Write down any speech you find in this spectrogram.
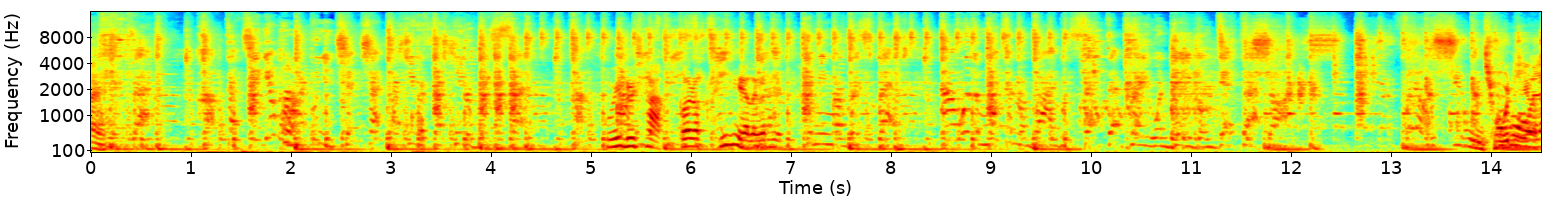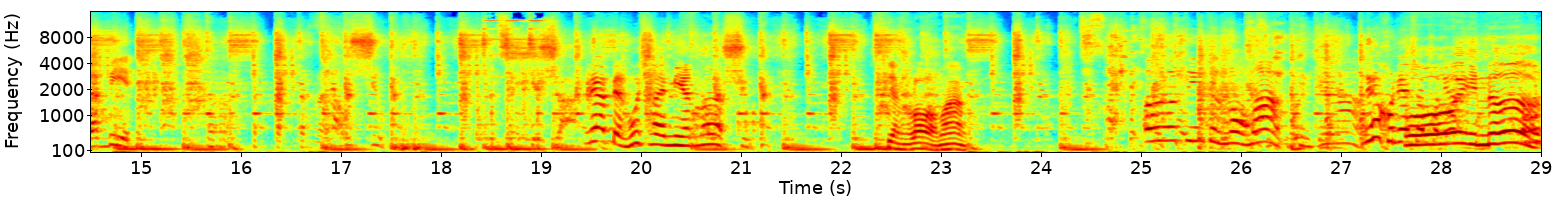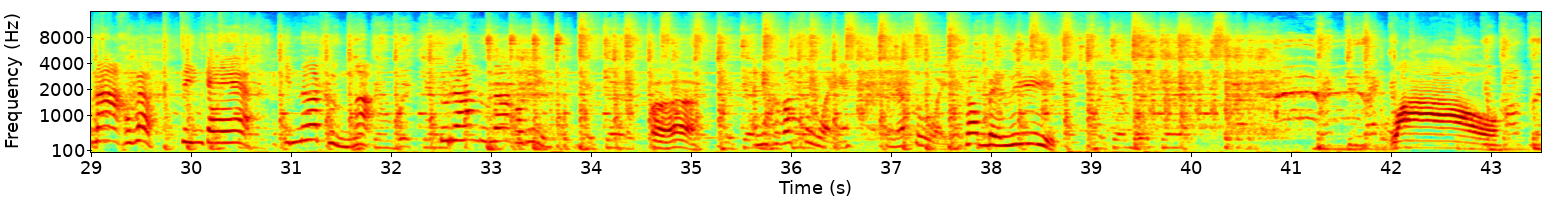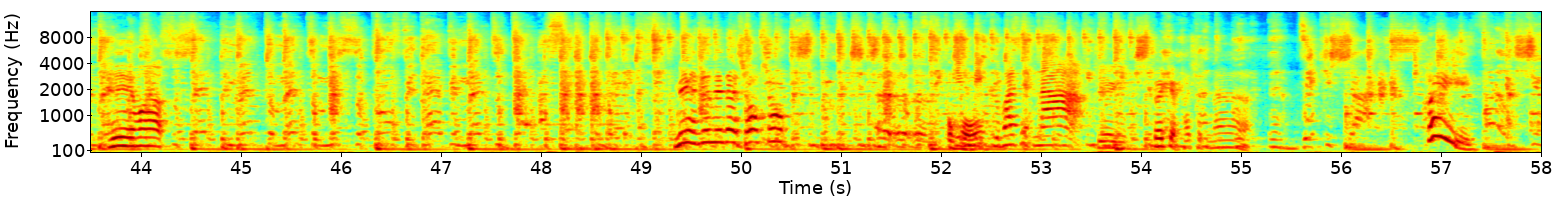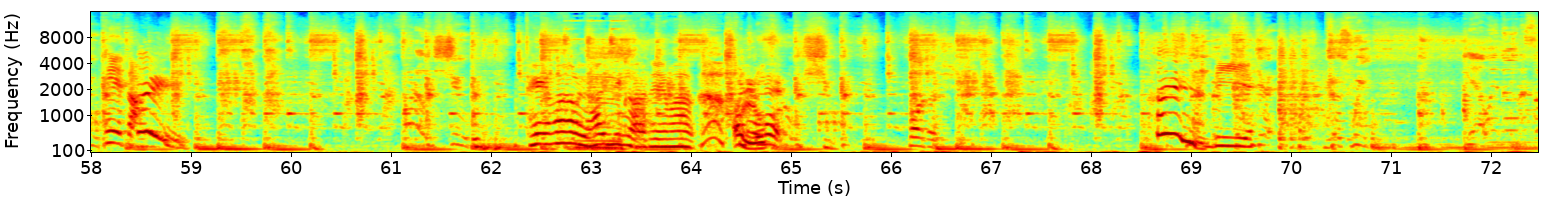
อุ้ยดูฉากก็รักเท่อะไรก็เท่ชุโอ้ดโหเนี่ยแล้วบีดเนี่ยเปลี่ยนผู้ชายเนียนมาก เสียงหล่อมากเออ จริงถึงหล่อมากถึงที่หน้าเนี่ยคนเนี้ยชอบโอ้คนเนี้ยยอินเนอร์ดูหน้าเขาแบบจริงแก อินเนอร์ถึงอะ ดูด้านดูหน้าเขาดิ เออ อันนี้เขาก็สวยไงคนนี้สวย ชอบเบลลี่ ว้าวเท่มาก เนี่ยเนี่ยเนี่ยเนี่ยชอบชอบ เออเออเออโอ้โห กิมมิคคือผ้าเช็ดหน้า จริงช่วยเก็บผ้าเช็ดหน้า เฮ้ย เท่จังเฮ้ย เท่มากเลยท่ายิงอะเท่มากเอ้ยลุกเท่โฟโต้ชูตเฮ้ยดี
